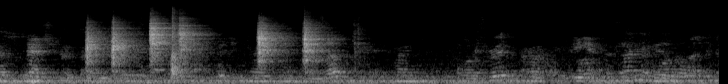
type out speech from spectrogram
Attention. Hands up. Through it. Begin.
